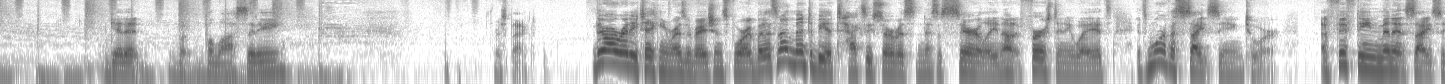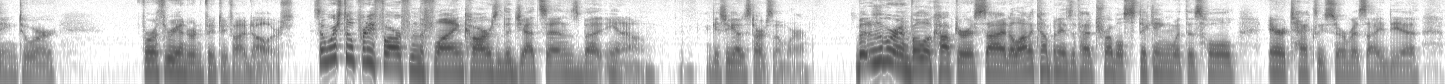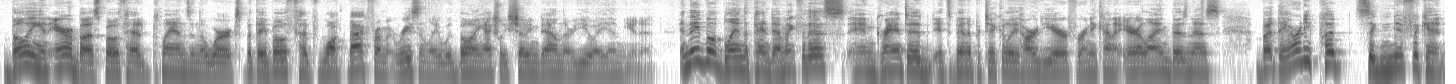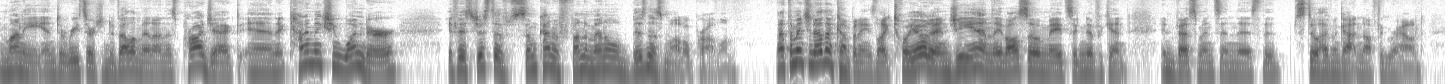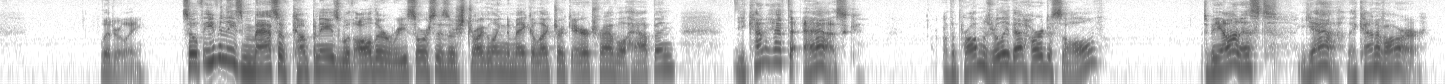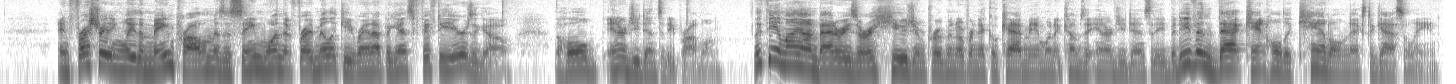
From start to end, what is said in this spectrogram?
Get it? V- Velocity? Respect. They're already taking reservations for it, but it's not meant to be a taxi service necessarily, not at first anyway. It's, it's more of a sightseeing tour. A 15 minute sightseeing tour for $355. So we're still pretty far from the flying cars of the Jetsons, but you know, I guess you gotta start somewhere. But Uber and Volocopter aside, a lot of companies have had trouble sticking with this whole air taxi service idea. Boeing and Airbus both had plans in the works, but they both have walked back from it recently, with Boeing actually shutting down their UAM unit. And they both blame the pandemic for this, and granted, it's been a particularly hard year for any kind of airline business, but they already put significant money into research and development on this project, and it kind of makes you wonder if it's just a, some kind of fundamental business model problem. Not to mention other companies like Toyota and GM, they've also made significant investments in this that still haven't gotten off the ground. Literally. So, if even these massive companies with all their resources are struggling to make electric air travel happen, you kind of have to ask are the problems really that hard to solve? To be honest, yeah, they kind of are. And frustratingly, the main problem is the same one that Fred Militky ran up against 50 years ago the whole energy density problem. Lithium ion batteries are a huge improvement over nickel cadmium when it comes to energy density, but even that can't hold a candle next to gasoline.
